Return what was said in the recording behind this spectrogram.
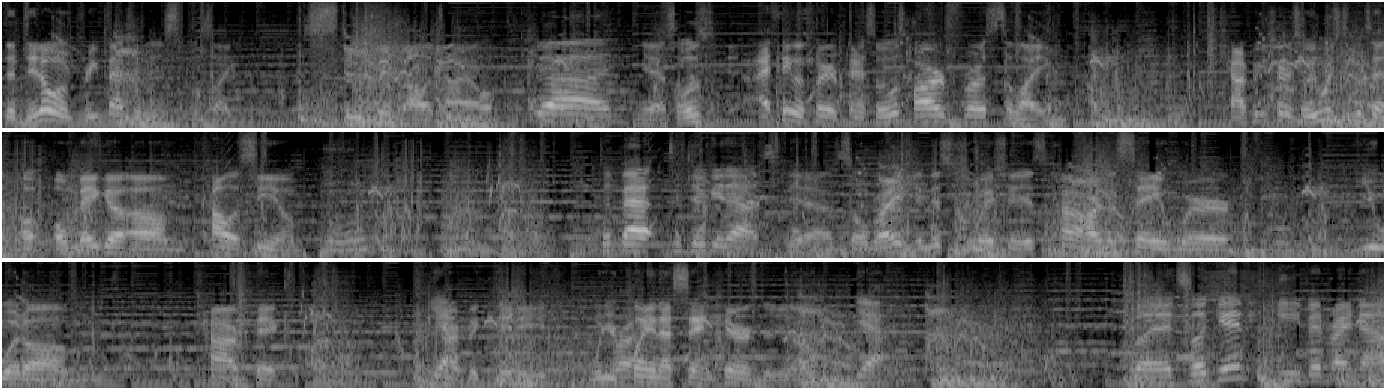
the ditto in pre-patch was, was like stupid volatile. God. Yeah, so it was, I think it was player dependent. So it was hard for us to like counter each other. So we went to, O- Omega um, Coliseum. To bat to duke it out. Yeah, so right in this situation, it's kind of hard to say where you would um counter pick, Yeah. counter pick Diddy when you're Right. playing that same character, you know? Yeah. But it's looking even right now.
